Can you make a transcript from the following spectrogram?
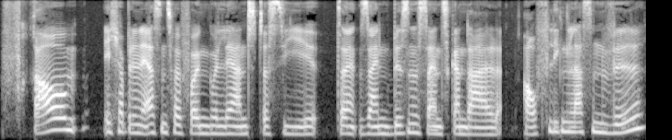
Frau. Ich habe in den ersten zwei Folgen gelernt, dass sie sein Business, seinen Skandal auffliegen lassen will.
